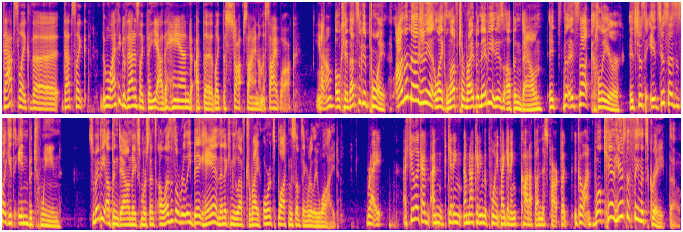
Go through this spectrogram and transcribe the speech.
that's like the that's like well, I think of that as like the yeah, the hand at the like the stop sign on the sidewalk. You uh, know? Okay, that's a good point. I'm imagining it like left to right, but maybe it is up and down. It's it's not clear. It's just it just says it's like it's in between. So maybe up and down makes more sense. Unless it's a really big hand, then it can be left to right, or it's blocking something really wide. Right. I feel like I'm, I'm getting I'm not getting the point by getting caught up on this part, but go on. Well, Kim, here's the thing that's great though,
